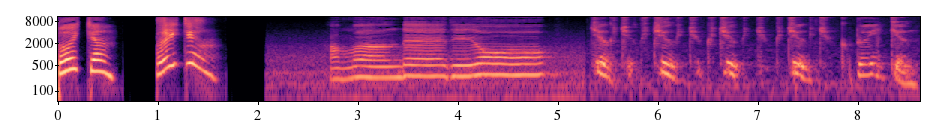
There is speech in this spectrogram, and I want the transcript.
V キュン V キュンハマンレディオチュクチュクチュクチュクチュクチュクチュクチュク V キュン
